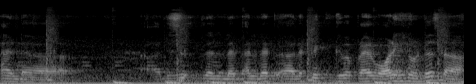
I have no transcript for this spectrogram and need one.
and uh, uh, this is let, let, let, uh, let me give a prior warning notice. Uh,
